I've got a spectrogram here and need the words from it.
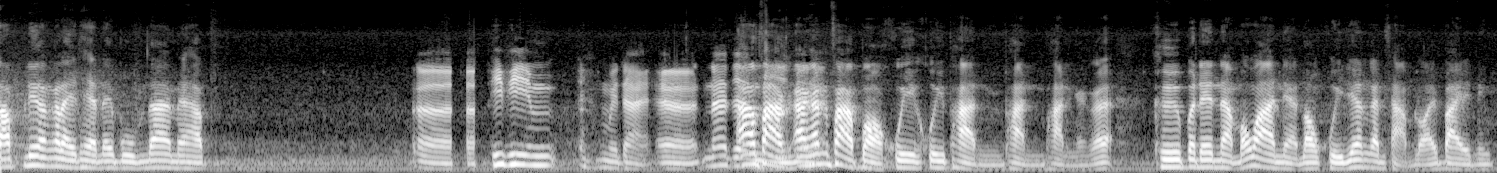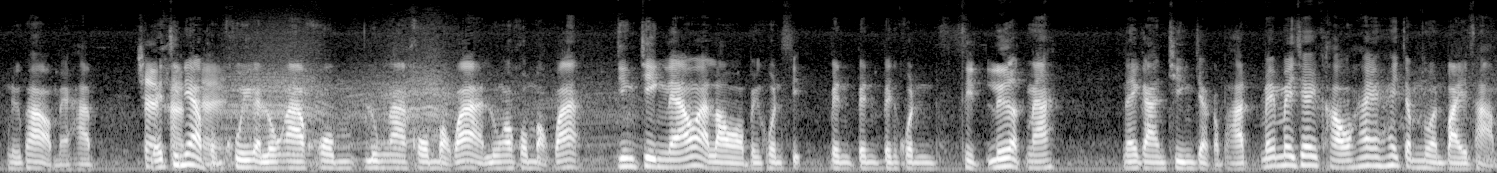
รับเรื่องอะไรแทนไอ้บูมได้ไหมครับเอ่อพี่พิมพ์เอ้ยไม่ได้ เอ่อน่าจะอ่าฝากมีอ่างั้นฝากบอกคุยคุยผ่านผ่านผ่านกันก็ได้คือประเด็นอะเมื่อวานเนี่ยเราคุยเรื่องกันสามร้อยใบนึกนึกภาพออกไหมครับ ใช่แล้วคทีรับเนี้ยใช่ผมคุยกับลุงอาคมลุงอาคมบอกว่าลุงอาคมบอกว่าจริง ๆ แล้วอะเราเป็นคนสิทธิ์เป็นเป็นเป็นคนสิทธิ์เลือกนะ ในการชิงจักรพรรดิไม่ไม่ใช่เขาให้ให้จำนวนใบสาม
